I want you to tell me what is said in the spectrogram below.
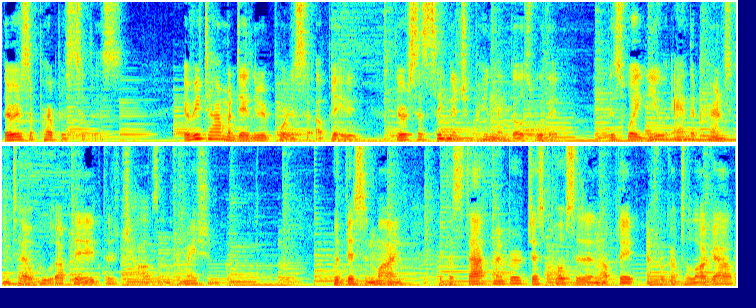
there is a purpose to this. Every time a daily report is updated, there is a signature pin that goes with it. This way you and the parents can tell who updated their child's information. With this in mind, if a staff member just posted an update and forgot to log out,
